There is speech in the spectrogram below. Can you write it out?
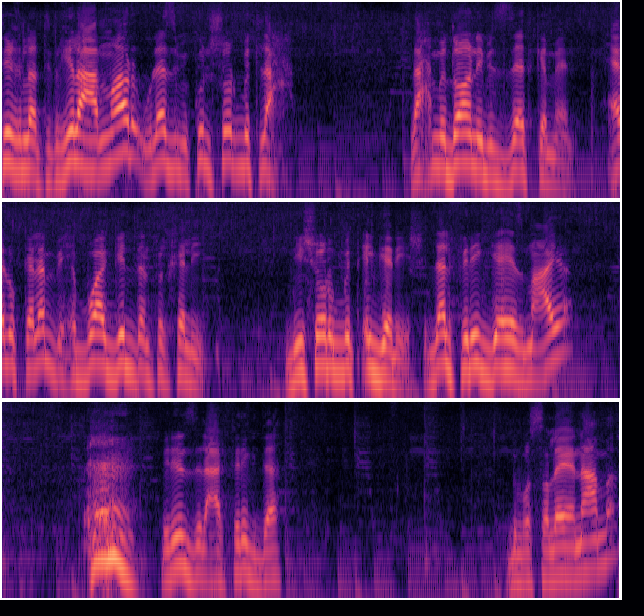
تغلى تتغلى على النار ولازم يكون شوربة لحم. لحم ضاني بالذات كمان. حلو الكلام بيحبوها جدا في الخليج. دي شوربة الجريش. ده الفريك جاهز معايا؟ بننزل على الفريك ده. ببصلاية ناعمة.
